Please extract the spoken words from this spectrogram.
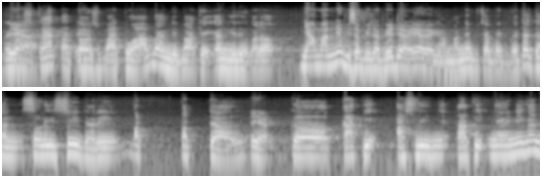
Iya, basket atau sepatu apa yang dipakai kan gitu. Kalau nyamannya bisa beda-beda ya kayak gitu. nyamannya bisa beda-beda dan selisih dari ped- pedal Iya. ke kaki aslinya kakinya ini kan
